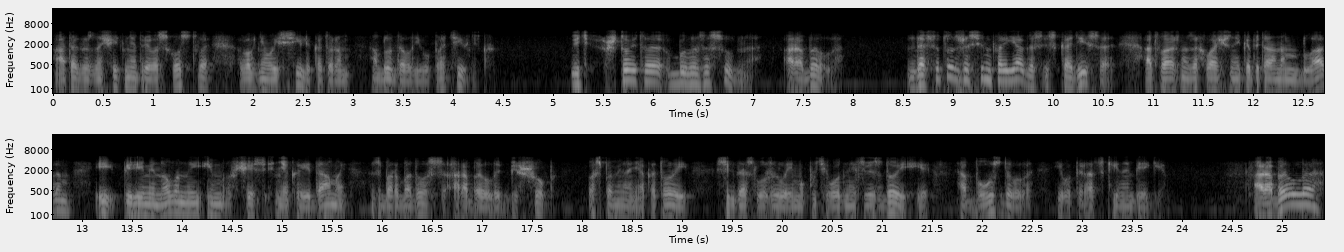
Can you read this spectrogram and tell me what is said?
а также значительное превосходство в огневой силе, которым обладал его противник. Ведь что это было за судно? Арабелла. Да все тот же Синкальягас из Кадиса, отважно захваченный капитаном Бладом и переименованный им в честь некой дамы с Барбадоса Арабеллы Бишоп, воспоминание о которой всегда служило ему путеводной звездой и обуздывало его пиратские набеги. Арабелла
